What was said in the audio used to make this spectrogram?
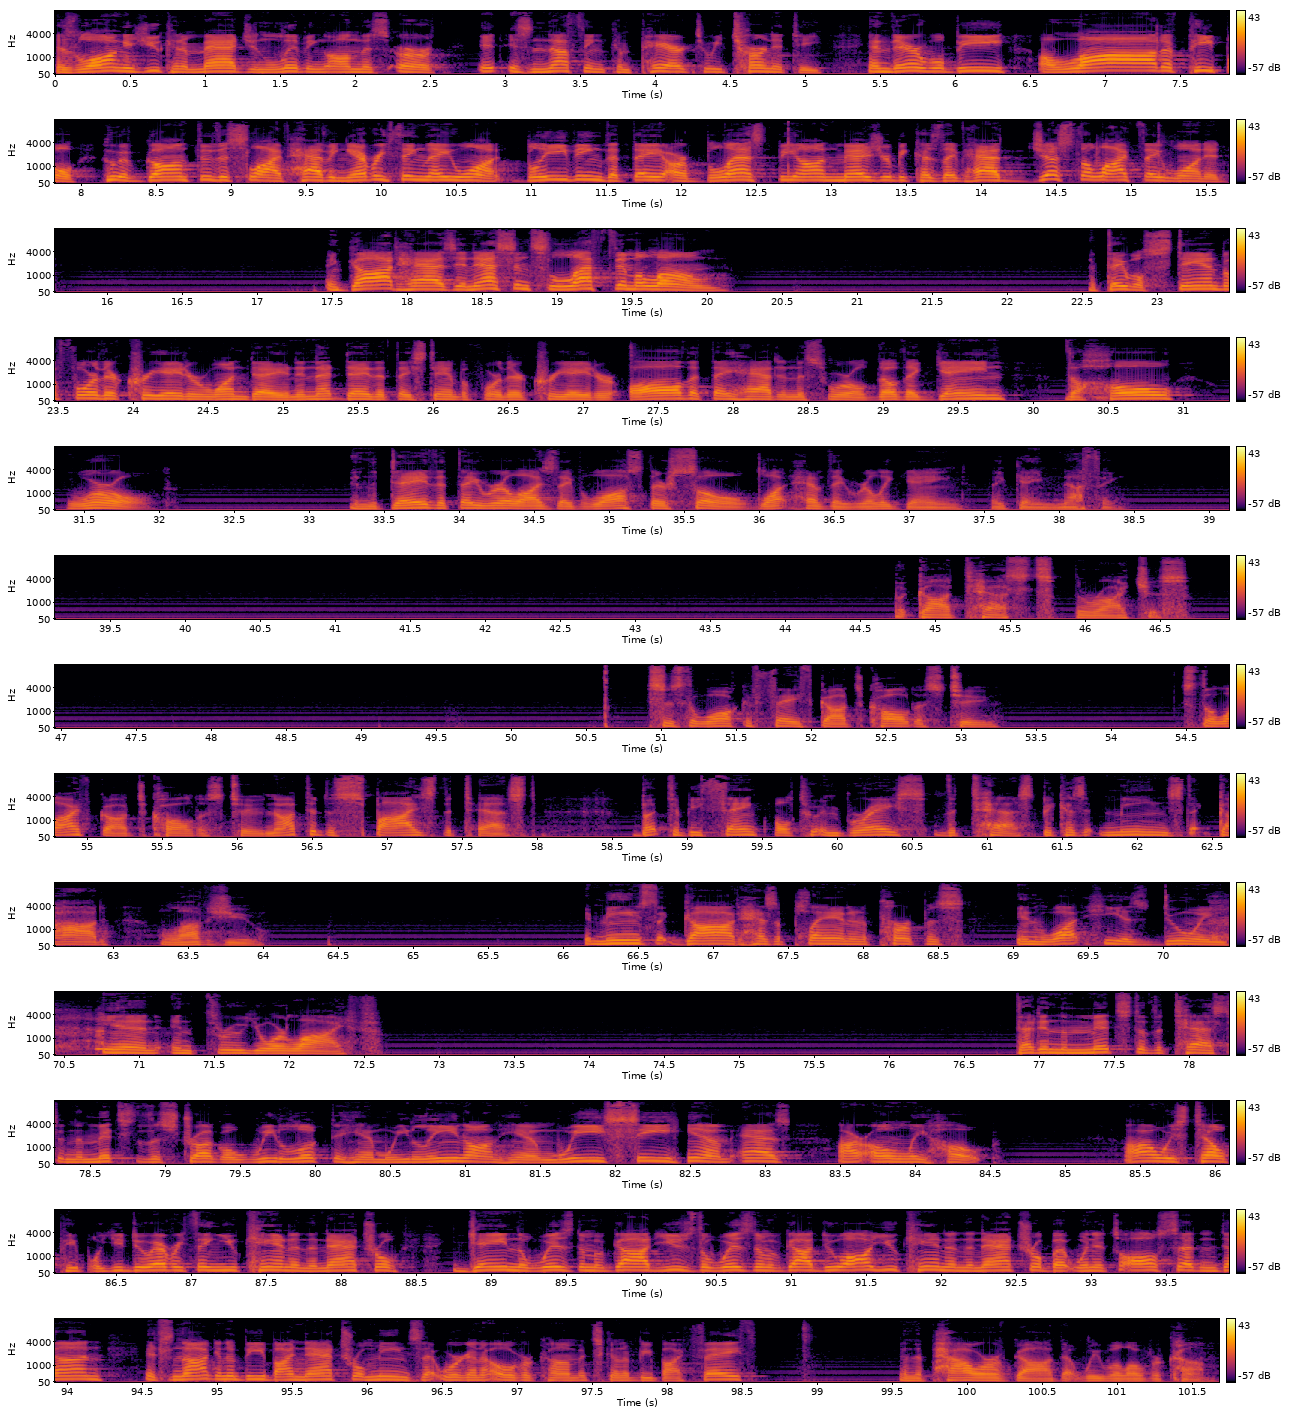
As long as you can imagine living on this earth, it is nothing compared to eternity. And there will be a lot of people who have gone through this life having everything they want, believing that they are blessed beyond measure because they've had just the life they wanted. And God has, in essence, left them alone. That they will stand before their Creator one day. And in that day that they stand before their Creator, all that they had in this world, though they gain the whole world, in the day that they realize they've lost their soul, what have they really gained? They've gained nothing. But God tests the righteous. This is the walk of faith God's called us to. It's the life God's called us to, not to despise the test, but to be thankful, to embrace the test, because it means that God loves you. It means that God has a plan and a purpose in what He is doing in and through your life. That in the midst of the test, in the midst of the struggle, we look to Him, we lean on Him, we see Him as our only hope. I always tell people you do everything you can in the natural, gain the wisdom of God, use the wisdom of God, do all you can in the natural, but when it's all said and done, it's not going to be by natural means that we're going to overcome. It's going to be by faith and the power of God that we will overcome.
